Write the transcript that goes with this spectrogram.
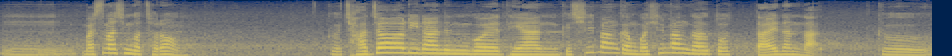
음, 말씀하신 것처럼 그 좌절이라는 거에 대한 그 실망감과 실망감 또 나에 대한 나, 그,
